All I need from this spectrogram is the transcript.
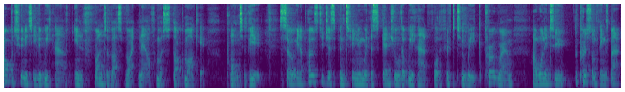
opportunity that we have in front of us right now from a stock market point of view. So, in opposed to just continuing with the schedule that we had for the 52 week program, I wanted to push some things back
